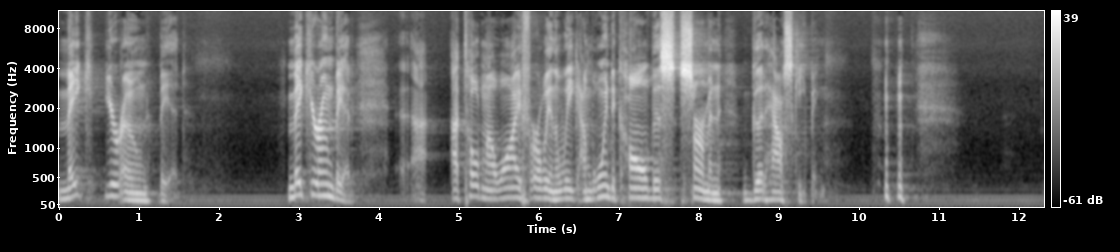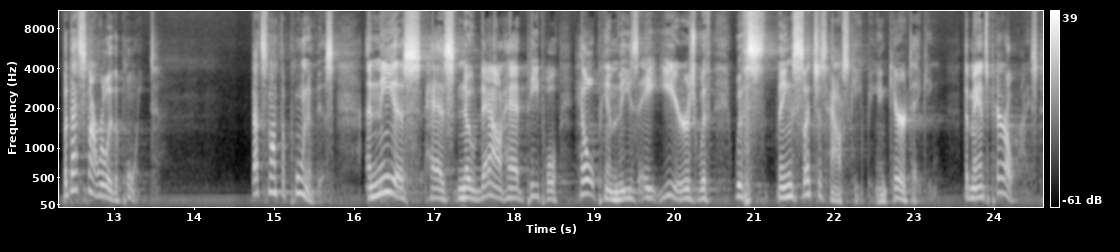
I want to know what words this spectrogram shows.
make your own bed. Make your own bed. I, I told my wife early in the week, I'm going to call this sermon Good Housekeeping. but that's not really the point. That's not the point of this. Aeneas has no doubt had people help him these eight years with, with things such as housekeeping and caretaking. The man's paralyzed.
